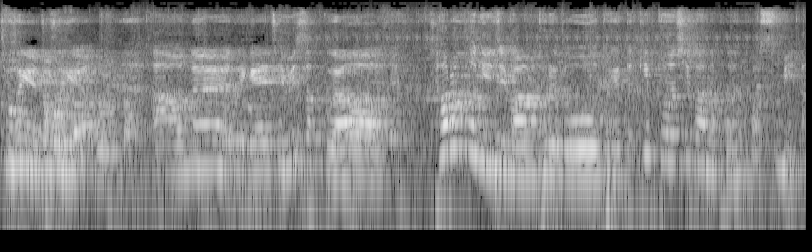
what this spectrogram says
죄송해요 죄송해요. 아 오늘 되게 재밌었고요. 서른 분이지만 그래도 되게 뜻깊은 시간을 보낸 것 같습니다.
